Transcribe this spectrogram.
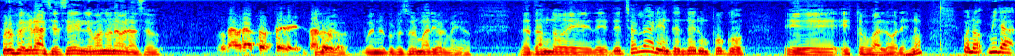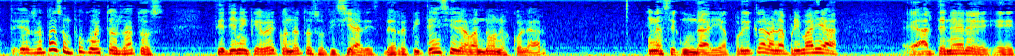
Profe, gracias, ¿eh? le mando un abrazo. Un abrazo a ustedes, saludos. Bueno, el profesor Mario Olmedo, tratando de, de, charlar y entender un poco eh, estos valores, ¿no? Bueno, mira, repaso un poco estos datos que tienen que ver con datos oficiales de repitencia y de abandono escolar en la secundaria, porque claro, en la primaria eh, al tener eh, eh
